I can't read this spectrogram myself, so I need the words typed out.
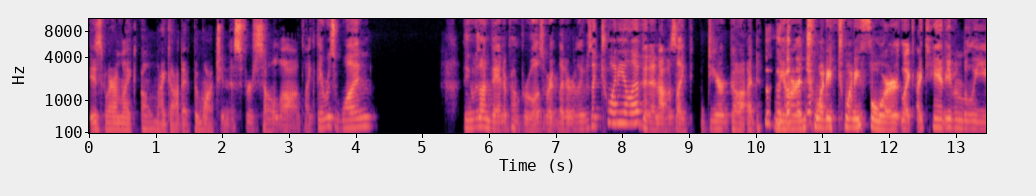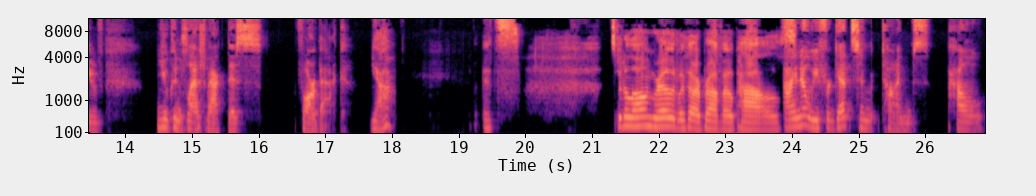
is where I'm like, oh my God, I've been watching this for so long. Like there was one, I think it was on Vanderpump Rules, where it literally was like 2011. And I was like, dear God, we are in 2024. Like, I can't even believe you can flash back this far back. Yeah. It's it's been a long road with our Bravo pals. I know we forget sometimes how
